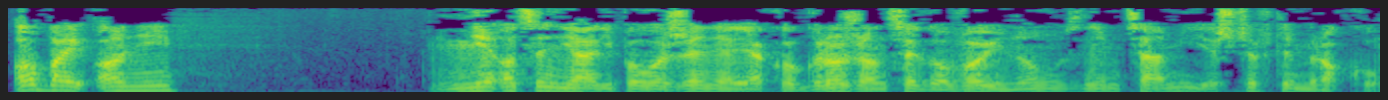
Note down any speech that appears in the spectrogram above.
Obaj oni nie oceniali położenia jako grożącego wojną z Niemcami jeszcze w tym roku.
